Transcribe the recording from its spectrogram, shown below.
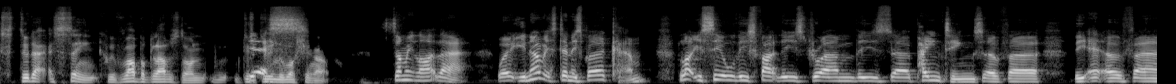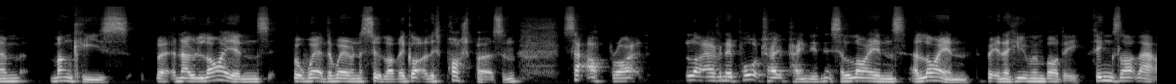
stood at a sink with rubber gloves on, just doing the washing up. something like that. Well, you know it's Dennis Bergkamp. Like you see all these these um, these uh, paintings of uh, the of um, monkeys, but no lions, but where they're wearing a suit. Like they got this posh person sat upright, like having their portrait painted, and it's a lion's a lion, but in a human body. Things like that.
